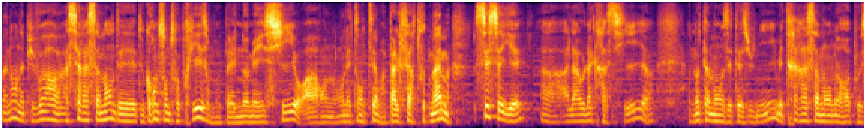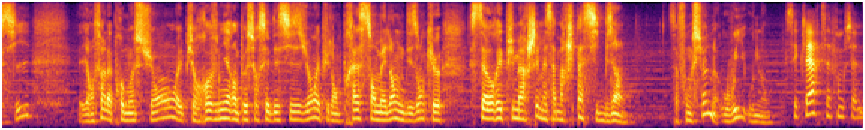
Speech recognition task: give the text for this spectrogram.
Maintenant, on a pu voir euh, assez récemment des, de grandes entreprises, on ne peut pas les nommer ici, oh, ah, on, est tenté, on ne va pas le faire tout de même, s'essayer à, à la holacratie, notamment aux États-Unis, mais très récemment en Europe aussi, et en faire la promotion, et puis revenir un peu sur ces décisions, et puis l'en presse en mêlant, en disant que ça aurait pu marcher, mais ça marche pas si bien. Ça fonctionne, oui ou non? C'est clair que ça fonctionne.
